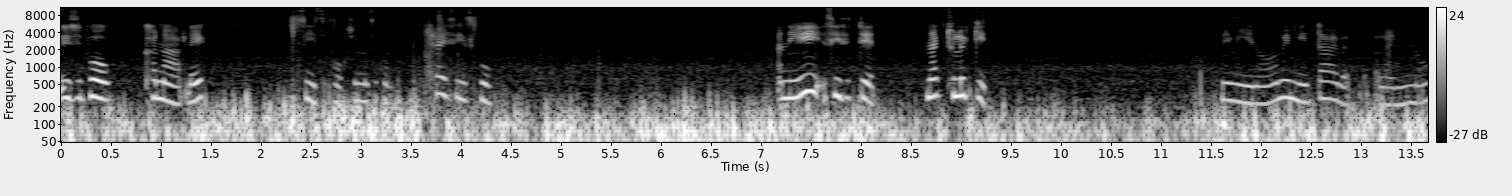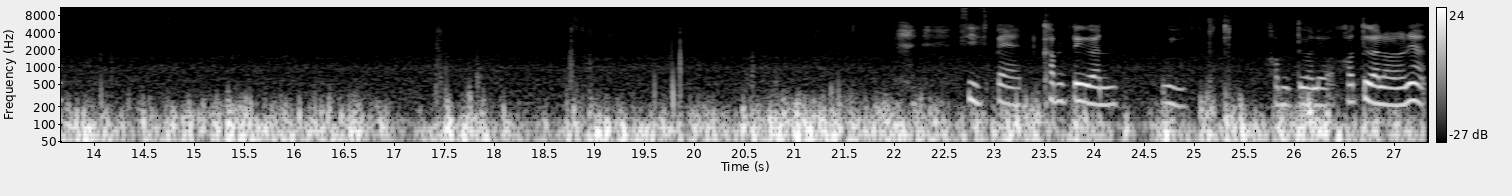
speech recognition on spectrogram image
สี่สิบหกขนาดเล็กสี่สิบหกใช่ไหมทุกคน ใช่สี่สิบหกอันนี้สี่สิบเจ็ดนักธุรกิจ ไม่มีเนาะไม่มีใต้แบบอะไรนี่เนาะสี่สิบแปดคำเตือน อุ้ย คำเตือนเลยเขาเตือนเราแล้วเนี่ย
